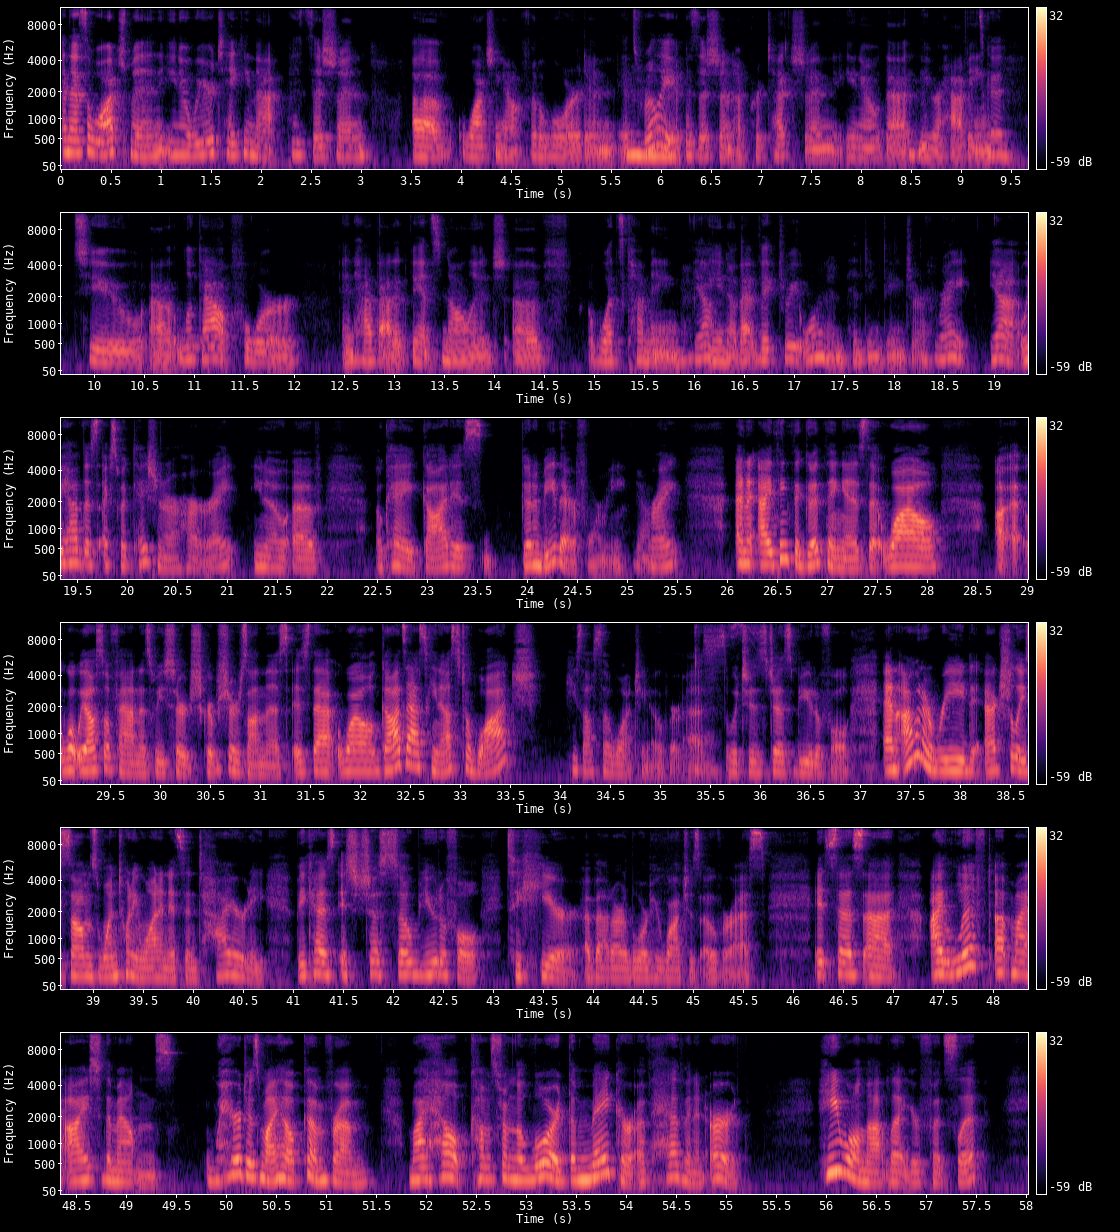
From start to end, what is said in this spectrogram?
And as a watchman, you know, we are taking that position of watching out for the Lord. And it's mm-hmm. really a position of protection, you know, that mm-hmm. we are having to uh, look out for and have that advanced knowledge of what's coming, yeah. you know, that victory or an impending danger. Right. Yeah. We have this expectation in our heart, right? You know, of, okay, God is going to be there for me, yeah. right? And I think the good thing is that while uh, what we also found as we searched scriptures on this is that while God's asking us to watch, He's also watching over us, yes. which is just beautiful. And I want to read actually Psalms 121 in its entirety because it's just so beautiful to hear about our Lord who watches over us. It says, uh, I lift up my eyes to the mountains. Where does my help come from? My help comes from the Lord, the maker of heaven and earth. He will not let your foot slip.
